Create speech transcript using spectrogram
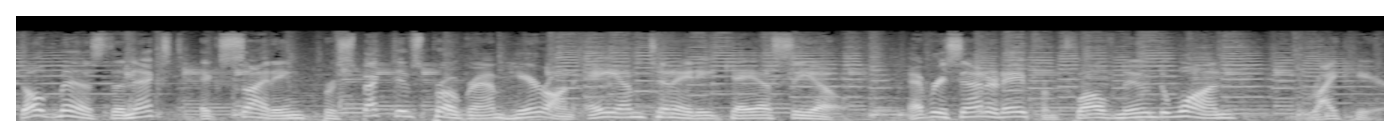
Don't miss the next exciting Perspectives program here on AM 1080 KSCO. Every Saturday from 12 noon to 1, right here.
